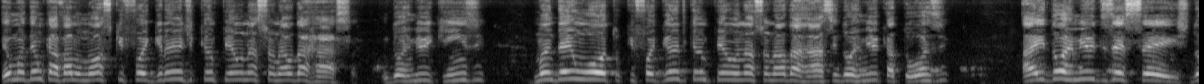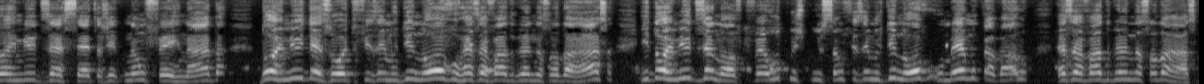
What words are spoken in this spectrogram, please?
eu mandei um cavalo nosso que foi grande campeão nacional da raça em 2015. Mandei um outro que foi grande campeão nacional da raça em 2014. Aí 2016, 2017 a gente não fez nada. 2018 fizemos de novo o Reservado Grande Nacional da Raça. E 2019, que foi a última exposição, fizemos de novo o mesmo cavalo Reservado Grande Nacional da Raça.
